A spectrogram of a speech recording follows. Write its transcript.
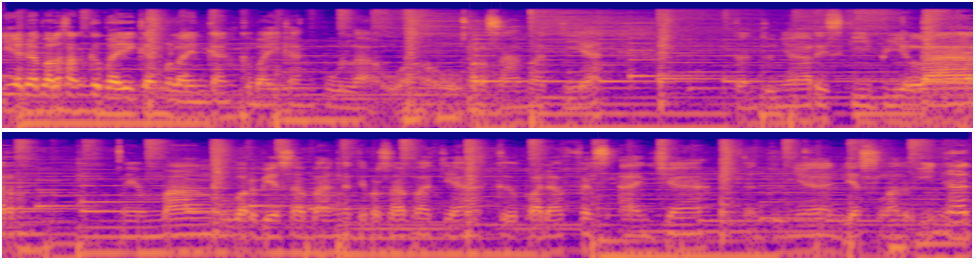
Tiada balasan kebaikan melainkan kebaikan pula. Wow, persahabat ya. Tentunya Rizky Bilar memang luar biasa banget ya persahabat ya kepada fans aja. Tentunya dia selalu ingat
